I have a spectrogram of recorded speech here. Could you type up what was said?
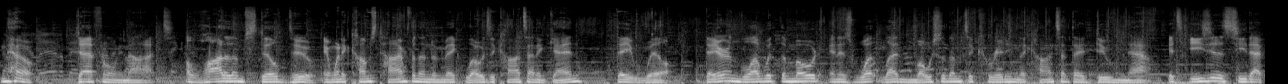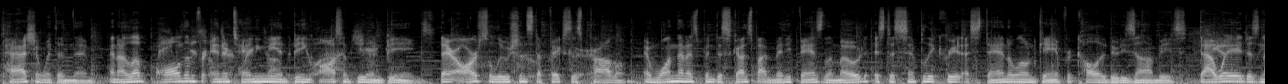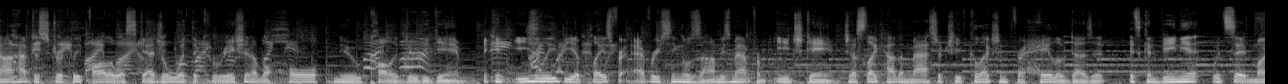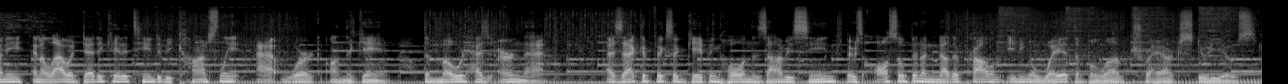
No, definitely not. A lot of them still do, and when it comes time for them to make loads of content again, they will. They are in love with the mode and is what led most of them to creating the content they do now. It's easy to see that passion within them, and I love all of them for entertaining me and being awesome human beings. There are solutions to fix this problem, and one that has been discussed by many fans of the mode is to simply create a standalone game for Call of Duty Zombies. That way it does not have to strictly follow a schedule with the creation of a whole new Call of Duty game. It can easily be a place for every single zombies map from each game, just like how the Master Chief Collection for Halo does it. It's convenient, would save money, and allow a dedicated team to be constantly at work on the game. The mode has earned that. As that could fix a gaping hole in the zombie scene, there's also been another problem eating away at the beloved Treyarch Studios.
